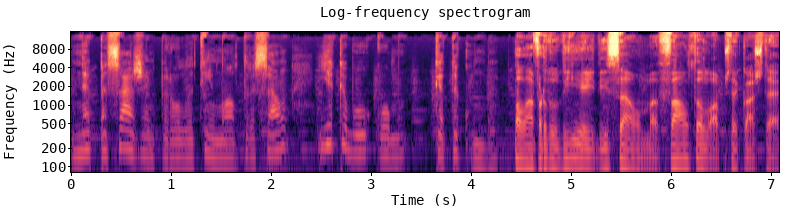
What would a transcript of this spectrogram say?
na passagem para o latim uma alteração e acabou como catacumba. Palavra do dia, edição Mafalda Lopes da Costa.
